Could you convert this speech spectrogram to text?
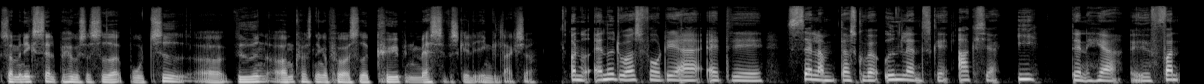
Så man ikke selv behøver at sidde og bruge tid og viden og omkostninger på at sidde og købe en masse forskellige enkeltaktier. Og noget andet, du også får, det er, at øh, selvom der skulle være udenlandske aktier i den her øh, fond,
